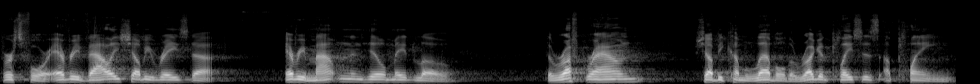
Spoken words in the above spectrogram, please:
Verse 4 Every valley shall be raised up, every mountain and hill made low. The rough ground shall become level, the rugged places a plain,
